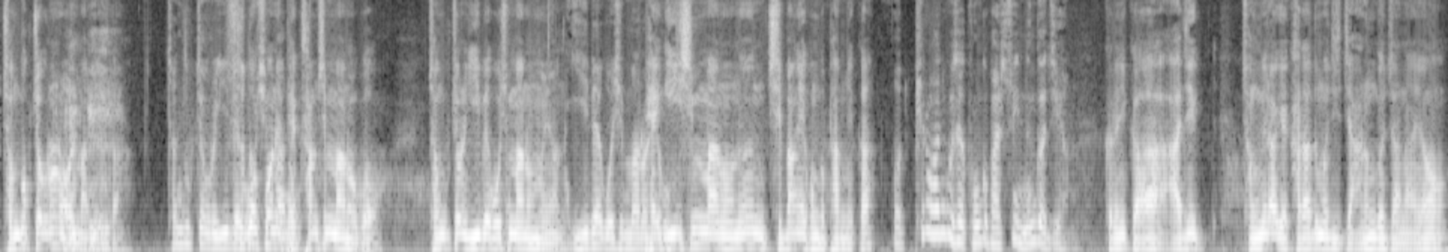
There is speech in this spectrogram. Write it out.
전국적으로는 얼마입니까? 전국적으로 250만 수도권에 호, 130만 호고 전국적으로 250만 호면 250만 원 정도 120만 호는 지방에 공급합니까? 뭐 필요한 곳에 공급할 수 있는 거지요. 그러니까 아직 정밀하게 가다듬어지지 않은 거잖아요.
